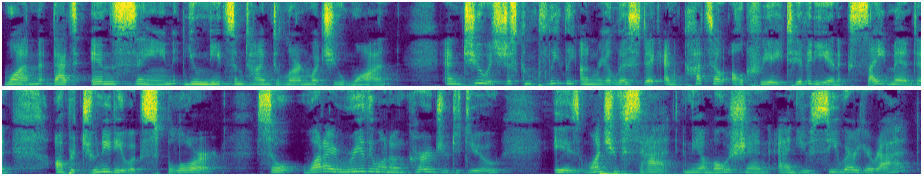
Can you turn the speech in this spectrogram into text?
One, that's insane. You need some time to learn what you want. And two, it's just completely unrealistic and cuts out all creativity and excitement and opportunity to explore. So what I really want to encourage you to do is once you've sat in the emotion and you see where you're at,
